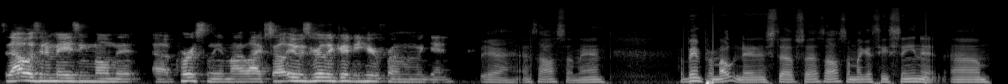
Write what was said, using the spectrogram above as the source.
So that was an amazing moment uh, personally in my life. So it was really good to hear from him again. Yeah, that's awesome, man. I've been promoting it and stuff, so that's awesome. I guess he's seen it. Um,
